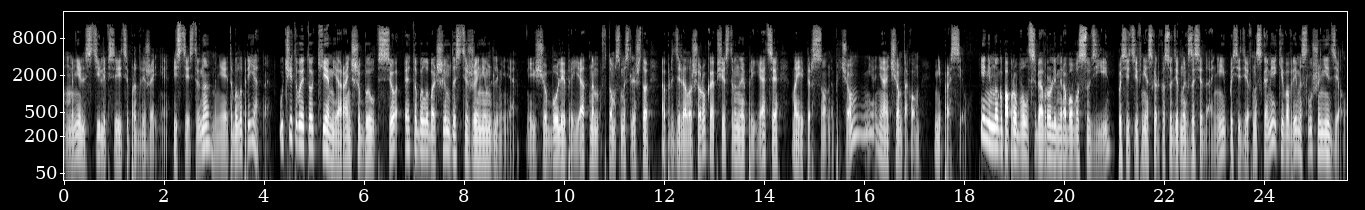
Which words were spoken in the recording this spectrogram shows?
мне льстили все эти продвижения. Естественно, мне это было приятно. Учитывая то, кем я раньше был, все это было большим достижением для меня. И еще более приятным в том смысле, что определяло широкое общественное приятие моей персоны. Причем я ни о чем таком не просил. Я немного попробовал себя в роли мирового судьи, посетив несколько судебных заседаний, посидев на скамейке во время слушания дел.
